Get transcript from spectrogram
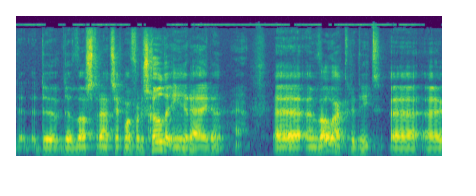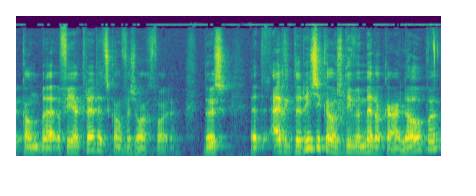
de, de, de wasstraat zeg maar, voor de schulden inrijden, Ja. Eh, een WOA-krediet eh, eh, kan via credits kan verzorgd worden. Dus het, eigenlijk de risico's die we met elkaar lopen,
